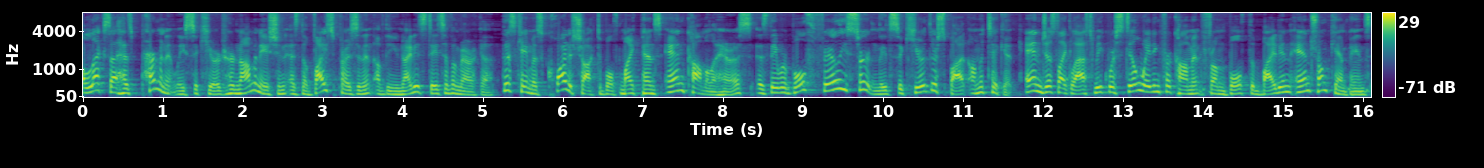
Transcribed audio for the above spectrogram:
Alexa has permanently secured her nomination as the Vice President of the United States of America. This came as quite a shock to both Mike Pence and Kamala Harris, as they were both fairly certain they'd secured their spot on the ticket. And just like last week, we're still waiting for comment from both the Biden and Trump campaigns,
